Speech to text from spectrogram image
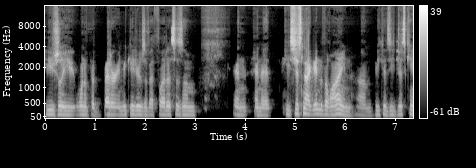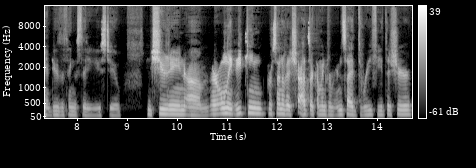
usually one of the better indicators of athleticism, and and it, he's just not getting to the line um, because he just can't do the things that he used to. He's shooting, um, or only 18% of his shots are coming from inside three feet this year,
